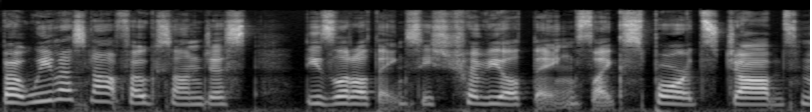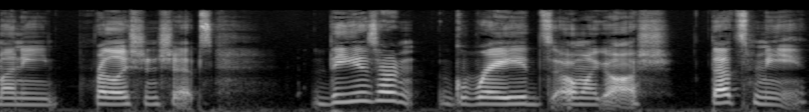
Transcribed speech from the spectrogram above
but we must not focus on just these little things, these trivial things like sports, jobs, money, relationships. These are grades. Oh my gosh, that's me.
